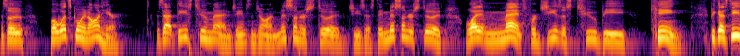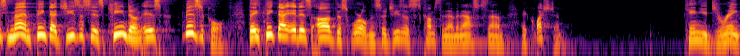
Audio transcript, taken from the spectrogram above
And so, but what's going on here? is that these two men, James and John, misunderstood Jesus. They misunderstood what it meant for Jesus to be king. Because these men think that Jesus' kingdom is physical. They think that it is of this world. And so Jesus comes to them and asks them a question Can you drink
